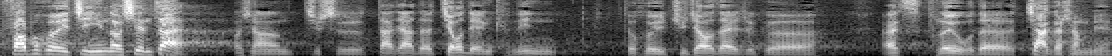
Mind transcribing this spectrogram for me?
发布会进行到现在，我想就是大家的焦点肯定都会聚焦在这个 X Play 五的价格上面。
